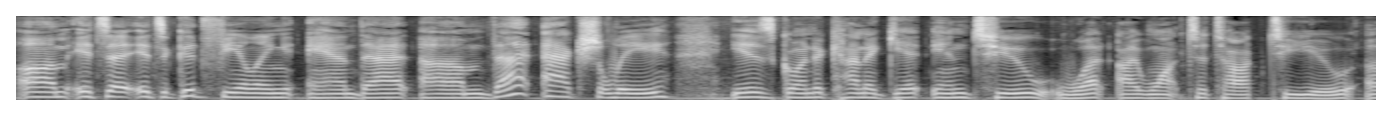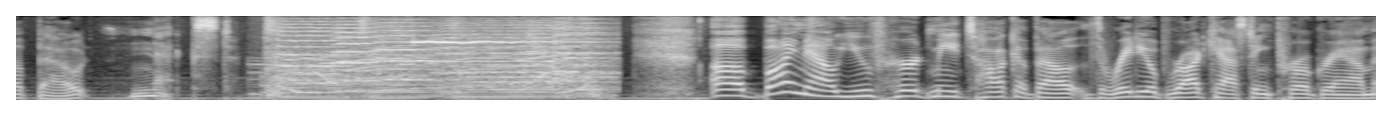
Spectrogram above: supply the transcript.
Um, it's a it's a good feeling, and that um, that actually is going to kind of get into what I want to talk to you about next. Uh, by now, you've heard me talk about the radio broadcasting program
